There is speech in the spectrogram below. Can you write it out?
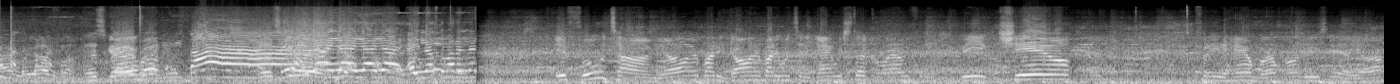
tómale, tómale. Let's go, bro. Bye. Let's go. Ya, ya, ya, ya. Ahí le voy a tomar el It's food time, y'all. Everybody gone. Everybody went to the game. We stuck around. We finna just big chill. We finna eat a hamburger. I'm hungry as hell, y'all.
